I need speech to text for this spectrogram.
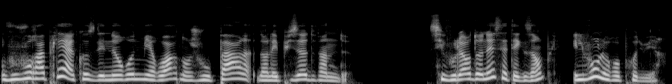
Vous vous rappelez à cause des neurones miroirs dont je vous parle dans l'épisode 22. Si vous leur donnez cet exemple, ils vont le reproduire.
